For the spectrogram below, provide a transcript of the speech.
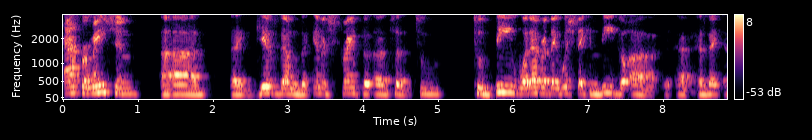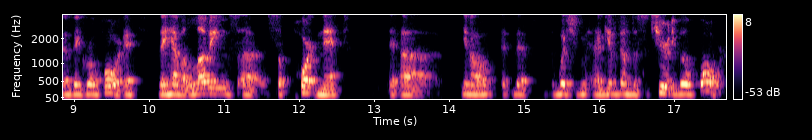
affirmation uh, uh, gives them the inner strength to, uh, to to to be whatever they wish they can be as they as they grow forward. They, they have a loving support net. you know that which uh, give them the security to go forward.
